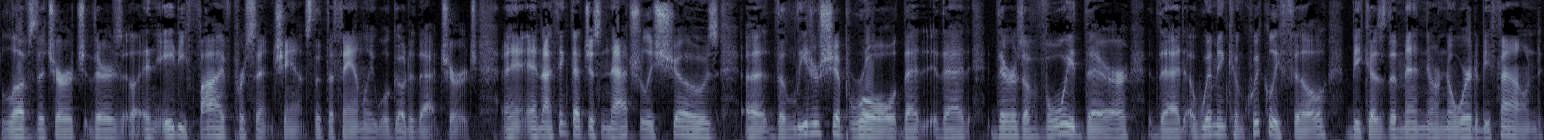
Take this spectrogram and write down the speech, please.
loves the church there's an 85% chance that the family will go to that church. And, and I think that just naturally shows uh, the leadership role that that there's a void there that a women can quickly fill because the men are nowhere to be found.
